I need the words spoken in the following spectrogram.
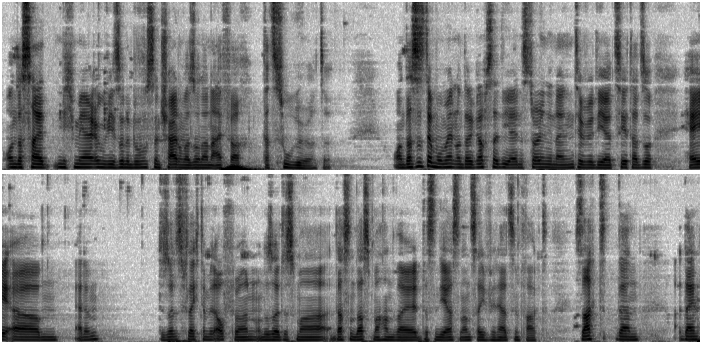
und das halt nicht mehr irgendwie so eine bewusste Entscheidung war, sondern einfach dazugehörte. Und das ist der Moment, und da gab es halt die eine Story in einem Interview, die er erzählt hat, so, hey, ähm, Adam, du solltest vielleicht damit aufhören und du solltest mal das und das machen, weil das sind die ersten Anzeichen für einen Herzinfarkt. Sagt dann dein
